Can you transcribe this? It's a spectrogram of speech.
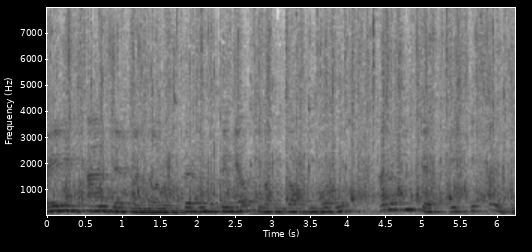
Ladies and gentlemen, the Honorable President of India, Srimati Draupadi Murmu, and the Chief Guest, His Excellency.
